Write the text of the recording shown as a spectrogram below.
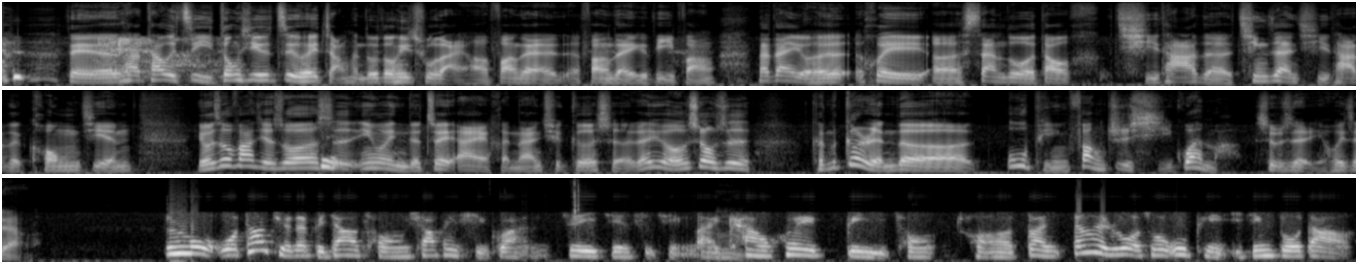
对他他会自己东西自己会长很多东西出来哈，放在放在一个地方。那但有的会呃散落到其他的侵占其他的空间。有时候发觉说是因为你的最爱很难去割舍，但有的时候是可能个人的物品放置习惯嘛，是不是也会这样？嗯，我我倒觉得比较从消费习惯这一件事情来看，会比从呃断。当然，如果说物品已经多到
